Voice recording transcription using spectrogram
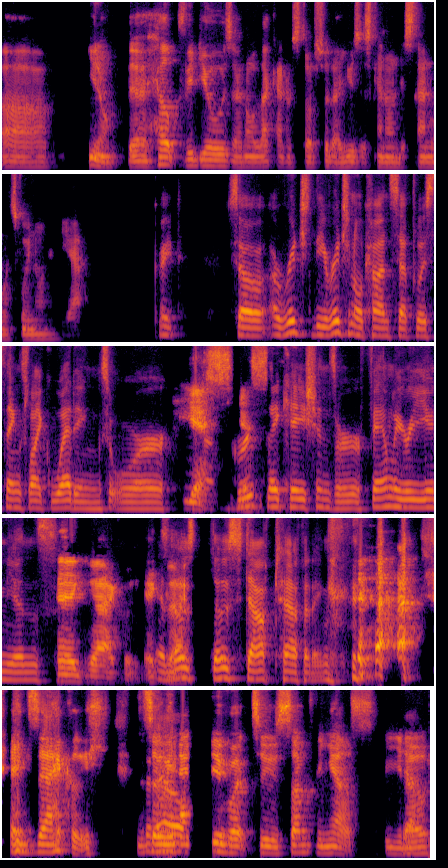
uh, you know the help videos and all that kind of stuff, so that users can understand what's going on in the app. Great. So orig- the original concept was things like weddings or yes, uh, group yes. vacations or family reunions. Exactly. Exactly. And those those stopped happening. exactly. So So, we now- had to pivot to something else, you Yeah. know.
